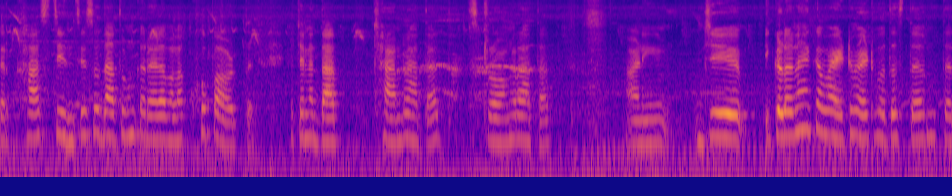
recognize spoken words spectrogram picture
तर खास चिंचेचं दातून करायला मला खूप आवडतं. त्याच्यानं दात छान राहतात स्ट्रॉंग राहतात. आणि जे इकडं नाही का व्हाईट व्हाईट होत असतं तर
